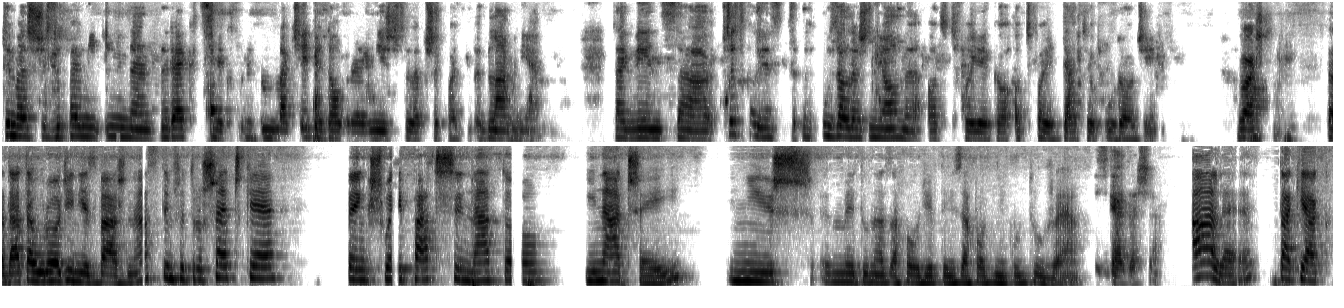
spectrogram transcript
ty masz zupełnie inne dyrekcje, które są dla ciebie dobre niż na przykład dla mnie. Tak więc uh, wszystko jest uzależnione od, twojego, od twojej daty urodzin. Właśnie. Ta data urodzin jest ważna, z tym, że troszeczkę Feng Shui patrzy na to inaczej niż my tu na zachodzie, w tej zachodniej kulturze. Zgadza się. Ale tak jak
